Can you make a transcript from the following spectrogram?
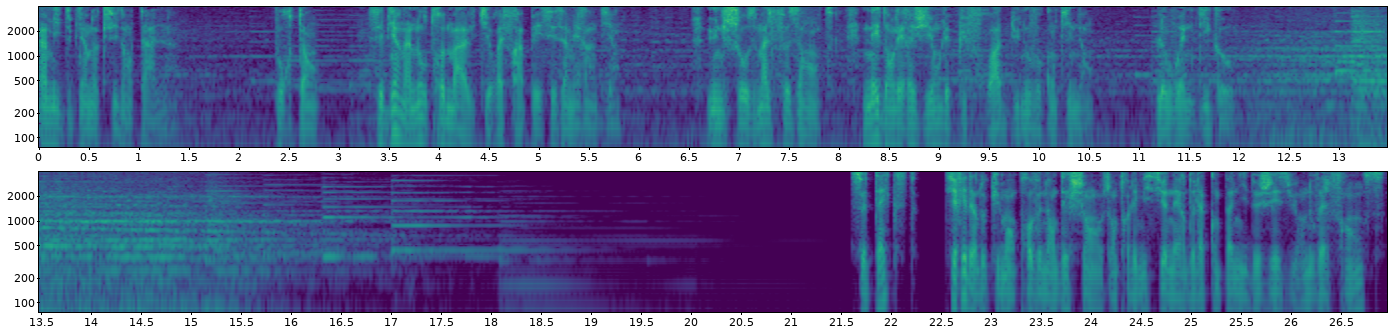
un mythe bien occidental. Pourtant, c'est bien un autre mal qui aurait frappé ces Amérindiens. Une chose malfaisante née dans les régions les plus froides du nouveau continent, le Wendigo. Ce texte, tiré d'un document provenant d'échanges entre les missionnaires de la Compagnie de Jésus en Nouvelle-France,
